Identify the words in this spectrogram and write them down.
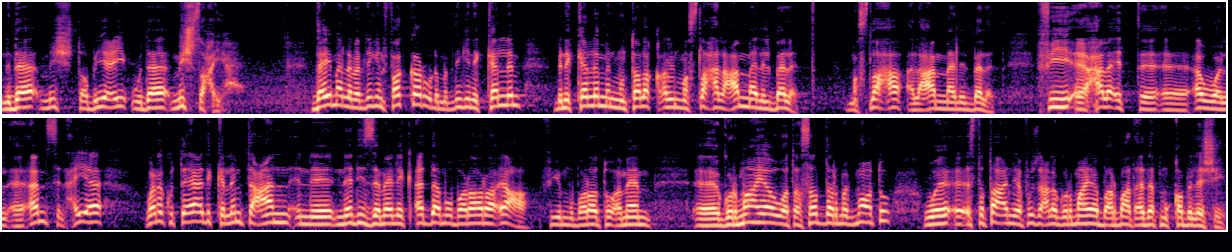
إن ده مش طبيعي وده مش صحيح. دايما لما بنيجي نفكر ولما بنيجي نتكلم بنتكلم من منطلق المصلحة العامة للبلد. المصلحة العامة للبلد. في حلقة أول أمس الحقيقة وأنا كنت قاعد اتكلمت عن إن نادي الزمالك ادى مباراة رائعة في مباراته أمام جورماهيا وتصدر مجموعته واستطاع أن يفوز على جورماهيا بأربعة أهداف مقابل لا شيء.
